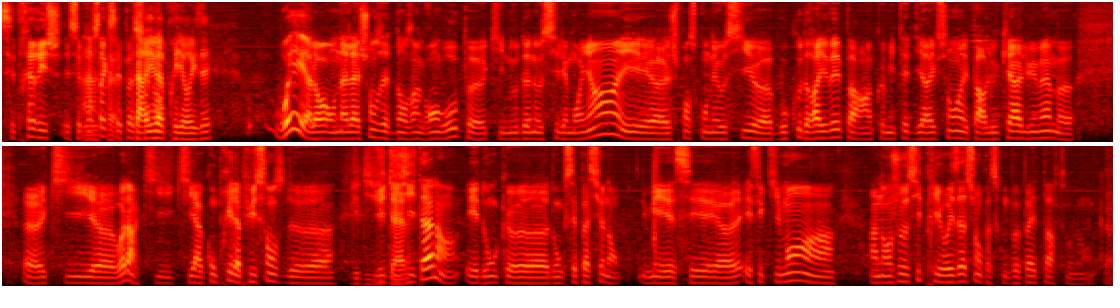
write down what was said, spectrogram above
c'est, très riche et c'est pour ça que c'est Incroyable. T'arrives passionnant. à prioriser? Oui, alors on a la chance d'être dans un grand groupe qui nous donne aussi les moyens et je pense qu'on est aussi beaucoup drivé par un comité de direction et par Lucas lui-même euh, qui, euh, voilà, qui, qui a compris la puissance de, euh, du du digital. et donc donc c'est passionnant. Mais c'est effectivement un, enjeu aussi de priorisation parce qu'on peut pas être partout. Donc euh,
